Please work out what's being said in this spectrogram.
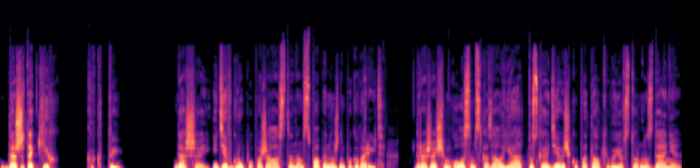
даже таких, как ты». «Даша, иди в группу, пожалуйста, нам с папой нужно поговорить», – дрожащим голосом сказал я, отпуская девочку, подталкивая ее в сторону здания.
